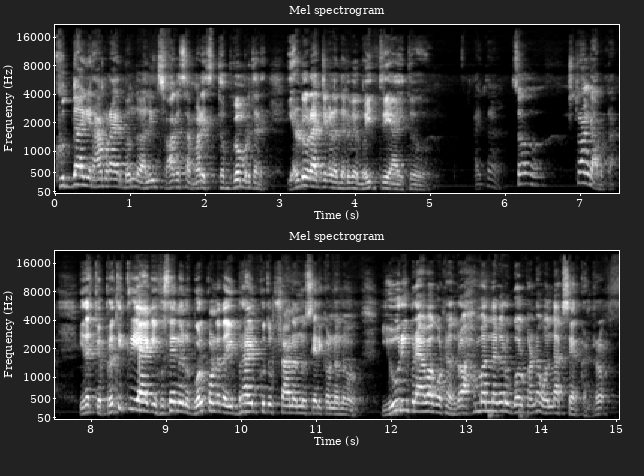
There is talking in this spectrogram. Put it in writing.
ಖುದ್ದಾಗಿ ರಾಮರಾಯರು ಬಂದು ಅಲ್ಲಿನ ಸ್ವಾಗತ ಮಾಡಿ ತಬ್ಕೊಂಡ್ಬಿಡ್ತಾರೆ ಎರಡೂ ರಾಜ್ಯಗಳ ನಡುವೆ ಮೈತ್ರಿ ಆಯಿತು. ಆಯಿತಾ? ಸೊ ಸ್ಟ್ರಾಂಗ್ ಆಗ್ಬಿಟ್ಟ. ಇದಕ್ಕೆ ಪ್ರತಿಕ್ರಿಯೆಯಾಗಿ ಹುಸೇನನ್ನು ಗೋಲ್ಕೊಂಡದ ಇಬ್ರಾಹಿಂ ಕುತುಬ್ ಶಾನನ್ನು ಸೇರಿಕೊಂಡನು. ಇವರಿಬ್ರು ಯಾವಾಗ ಹೊಟ್ಟದ್ರು ಅಹಮದ್ನಗರ್ ಗೋಲ್ಕೊಂಡ ಒಂದಾಗಿ ಸೇರ್ಕೊಂಡ್ರು.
